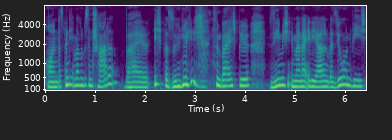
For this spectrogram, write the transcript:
Und das finde ich immer so ein bisschen schade, weil ich persönlich zum Beispiel sehe mich in meiner idealen Version, wie ich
